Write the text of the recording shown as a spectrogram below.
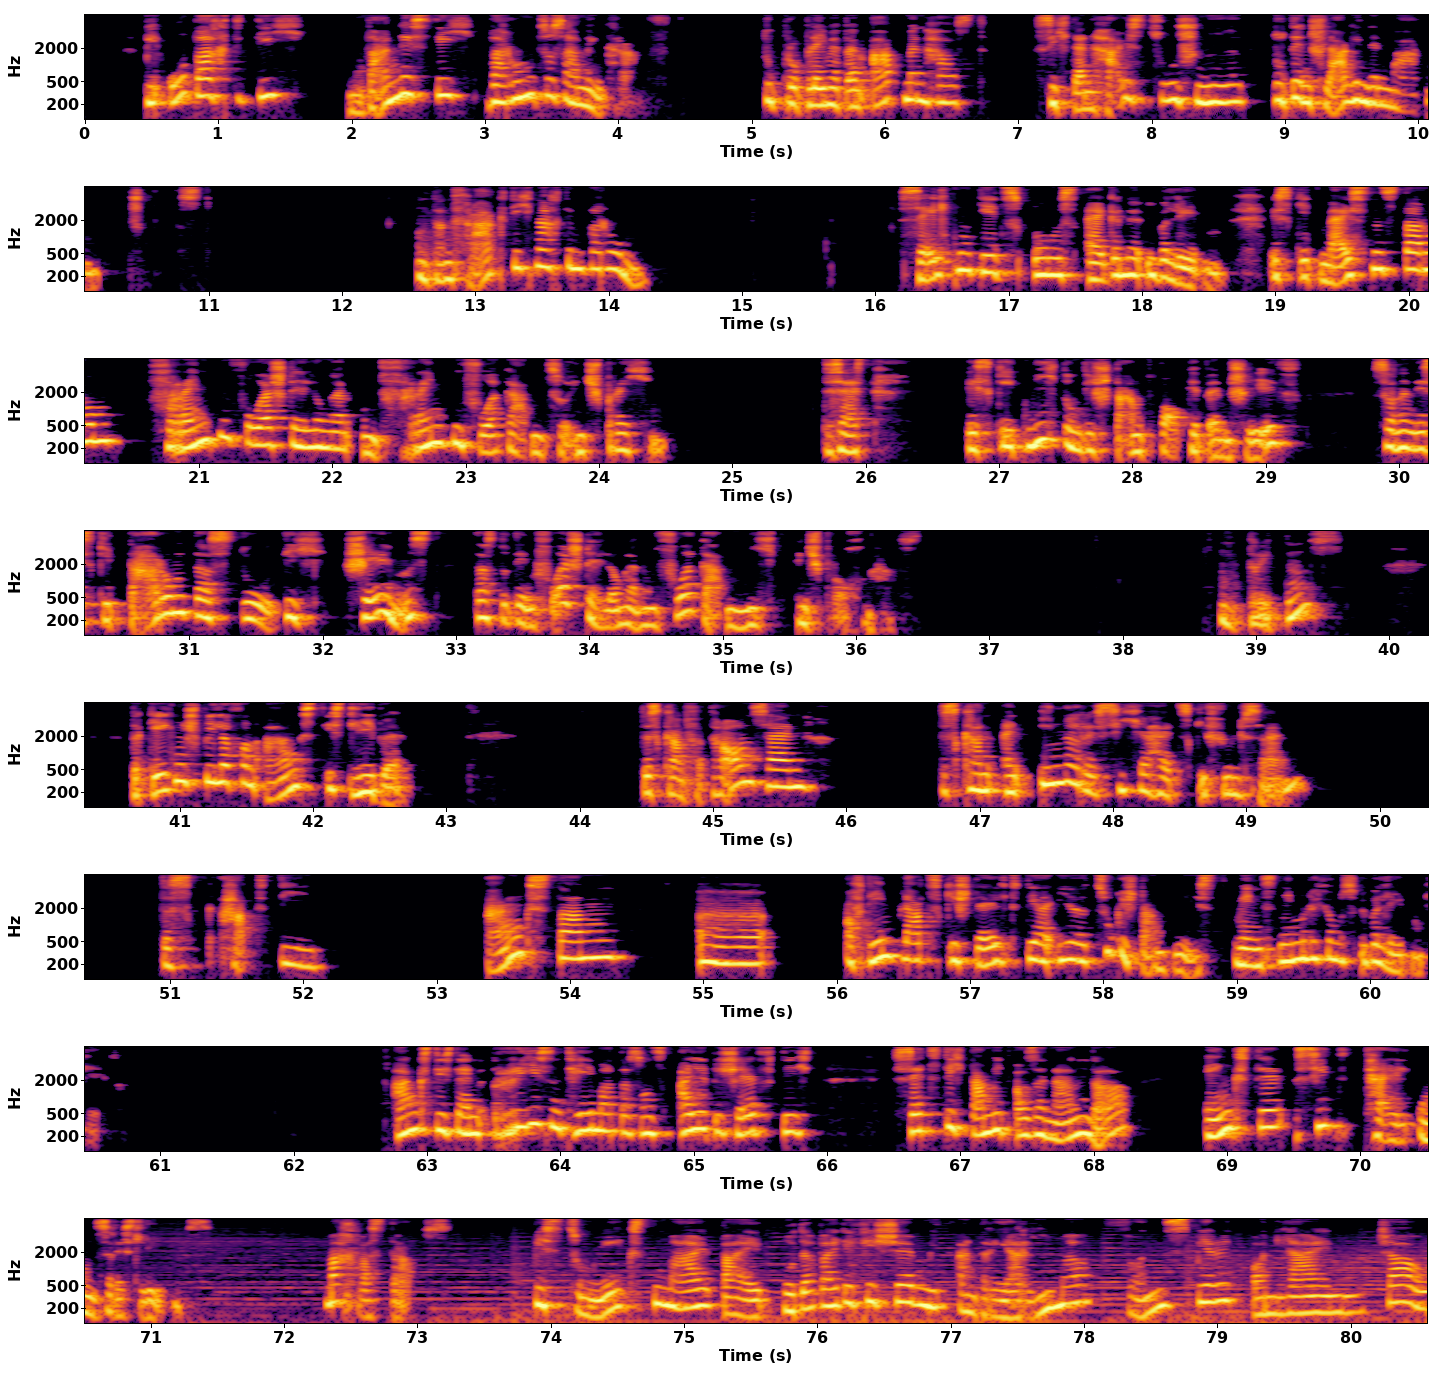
beobachte dich, wann es dich warum zusammenkrampft. Du Probleme beim Atmen hast, sich dein Hals zuschnürt, du den Schlag in den Magen spürst. Und dann frag dich nach dem Warum. Selten geht's ums eigene Überleben. Es geht meistens darum, fremden Vorstellungen und fremden Vorgaben zu entsprechen. Das heißt, es geht nicht um die Standbauke beim Chef, sondern es geht darum, dass du dich schämst, dass du den Vorstellungen und Vorgaben nicht entsprochen hast. Und drittens, der Gegenspieler von Angst ist Liebe. Das kann Vertrauen sein, das kann ein inneres Sicherheitsgefühl sein. Das hat die Angst dann äh, auf den Platz gestellt, der ihr zugestanden ist, wenn es nämlich ums Überleben geht. Angst ist ein Riesenthema, das uns alle beschäftigt. Setz dich damit auseinander. Ängste sind Teil unseres Lebens. Mach was draus. Bis zum nächsten Mal bei Buddha bei die Fische mit Andrea Riemer von Spirit Online. Ciao!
